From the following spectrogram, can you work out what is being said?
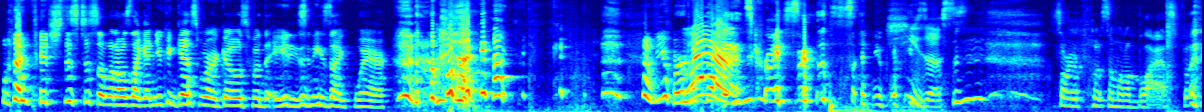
when I pitched this to someone, I was like, "And you can guess where it goes from the '80s," and he's like, "Where?" Have you heard Where? of the AIDS crisis? anyway, Jesus. sorry to put someone on blast, but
